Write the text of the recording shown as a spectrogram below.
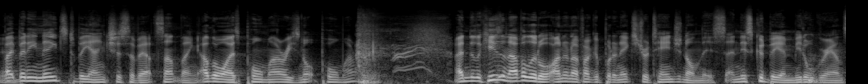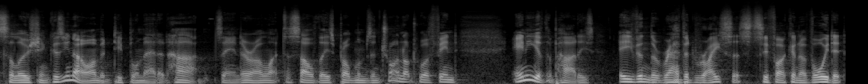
But, but he needs to be anxious about something. Otherwise, Paul Murray's not Paul Murray. and look, here's another little, I don't know if I could put an extra tangent on this, and this could be a middle ground solution, because you know I'm a diplomat at heart, Xander. I like to solve these problems and try not to offend any of the parties, even the rabid racists, if I can avoid it.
